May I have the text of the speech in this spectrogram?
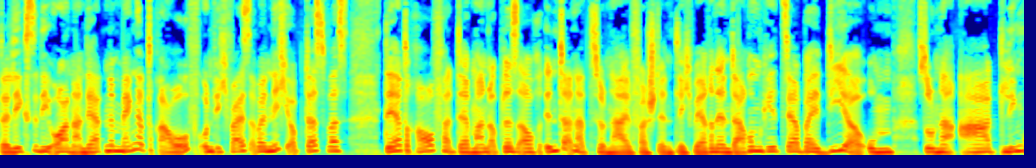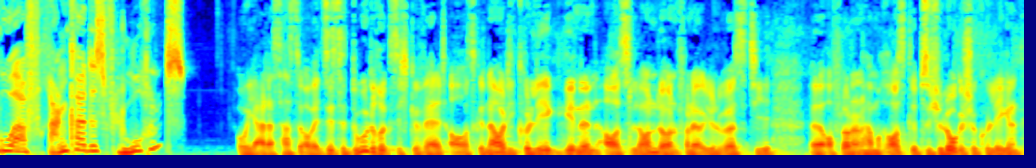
da legst du die Ohren an. Der hat eine Menge drauf und ich weiß aber nicht, ob das, was der drauf hat, der Mann, ob das auch international verständlich wäre. Denn darum geht's ja bei dir, um so eine Art Lingua Franca des Fluchens. Oh ja, das hast du, aber siehst du, du drückst dich gewählt aus. Genau, die Kolleginnen aus London von der University äh, of London haben rausgekriegt, psychologische Kolleginnen,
